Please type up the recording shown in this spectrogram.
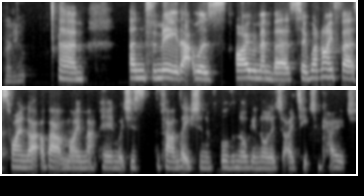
Brilliant. Um, and for me that was i remember so when i first found out about mind mapping which is the foundation of all the noggin knowledge that i teach and coach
